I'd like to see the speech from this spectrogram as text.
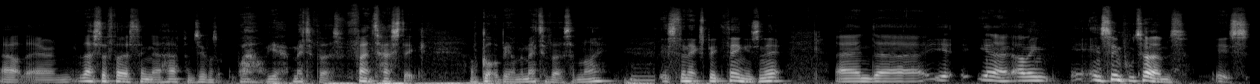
out there, and that's the first thing that happens. Everyone's like, "Wow, yeah, metaverse, fantastic! I've got to be on the metaverse, haven't I?" Mm. It's the next big thing, isn't it? And uh, you, you know, I mean, in simple terms, it's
